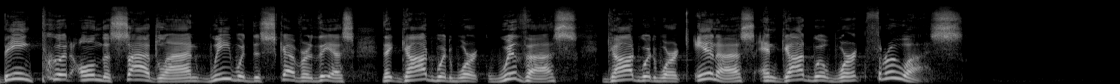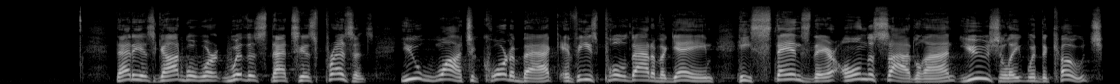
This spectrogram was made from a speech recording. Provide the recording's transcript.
being put on the sideline, we would discover this that God would work with us, God would work in us, and God will work through us. That is, God will work with us. That's His presence. You watch a quarterback, if he's pulled out of a game, he stands there on the sideline, usually with the coach,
